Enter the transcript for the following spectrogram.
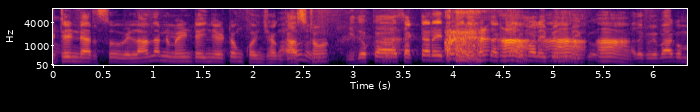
అటెండర్స్ వీళ్ళందరిని మెయింటైన్ చేయటం కొంచెం కష్టం ఇదొక సెక్టర్ అయితే అదొక విభాగం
